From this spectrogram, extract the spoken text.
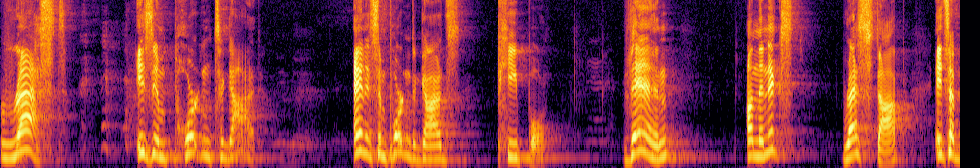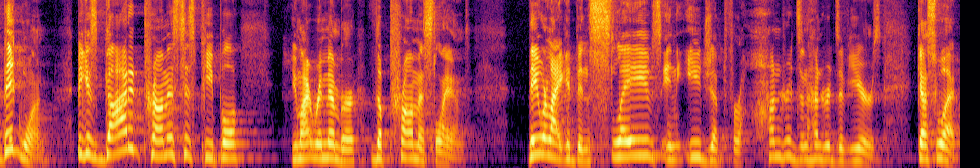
Rest is important to God, and it's important to God's people. Then, on the next rest stop, it's a big one because God had promised his people, you might remember, the promised land. They were like, had been slaves in Egypt for hundreds and hundreds of years. Guess what?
